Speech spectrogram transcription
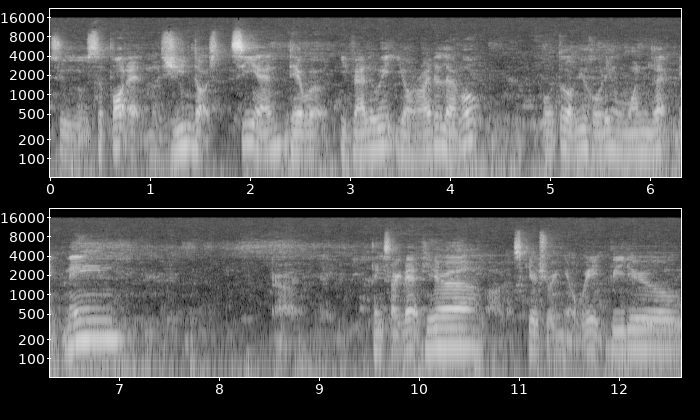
to support at magene.cn they will evaluate your rider level. Photo of you holding OneLap nickname. Uh, things like that here. Uh, skill showing your weight video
